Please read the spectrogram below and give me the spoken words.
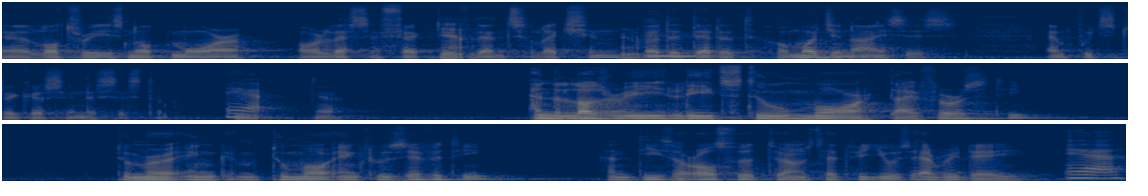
uh, lottery is not more or less effective yeah. than selection, yeah. but mm-hmm. that it homogenizes and puts triggers in the system. Yeah. Yeah. And the lottery leads to more diversity, to more, to more inclusivity. And these are also the terms that we use every day. Yeah.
